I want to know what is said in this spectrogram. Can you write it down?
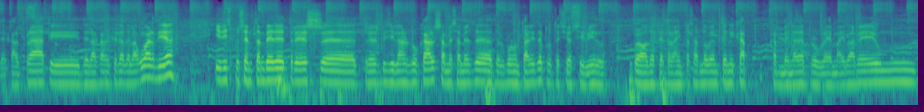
de Cal Prat i de la carretera de la Guàrdia i disposem també de tres, eh, tres vigilants locals, a més a més de, dels voluntaris de protecció civil. Però, de fet, l'any passat no vam tenir cap, cap mena de problema. Hi va haver un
